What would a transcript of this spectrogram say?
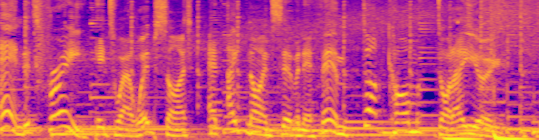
and it's free. Head to our website at 897fm.com.au.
